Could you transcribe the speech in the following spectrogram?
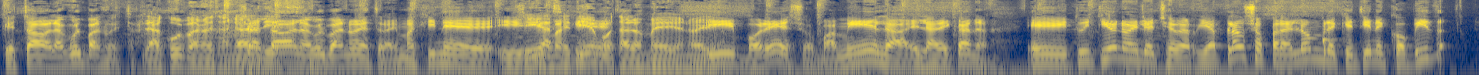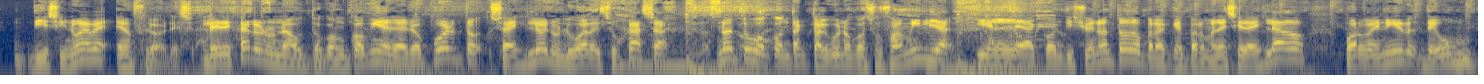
que estaba La culpa es nuestra. La culpa es nuestra en Ya Canal 10. estaba en la culpa es nuestra. Imagine. Y, Sí, hace tiempo está en los medios, Noelia. Y por eso, para mí es la, es la decana. Eh, tuiteó Noelia Echeverry. Aplausos para el hombre que tiene COVID. 19 en Flores. Le dejaron un auto con comida en el aeropuerto, se aisló en un lugar de su casa, no tuvo contacto alguno con su familia, quien le acondicionó todo para que permaneciera aislado por venir de un,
